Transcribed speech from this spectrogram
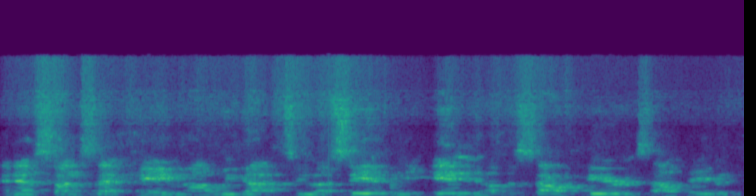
And as sunset came, uh, we got to uh, see it from the end of the South Pier in South Haven.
